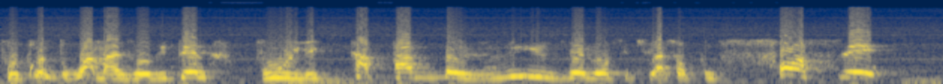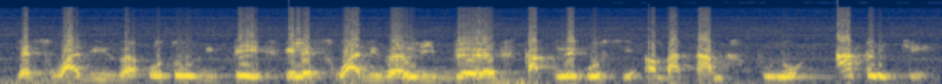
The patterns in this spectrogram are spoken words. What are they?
pour prendre droit majoritaire, pour les capables de vivre dans une situation, pour forcer les soi-disant autorités et les soi-disant leaders qui négocient en battable pour appliquer la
